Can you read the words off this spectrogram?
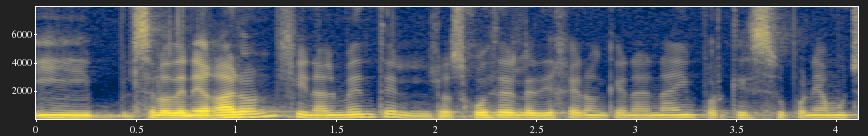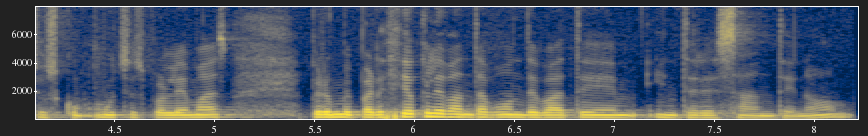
y se lo denegaron finalmente. Los jueces le dijeron que era porque suponía muchos, muchos problemas, pero me pareció que levantaba un debate interesante. ¿no?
